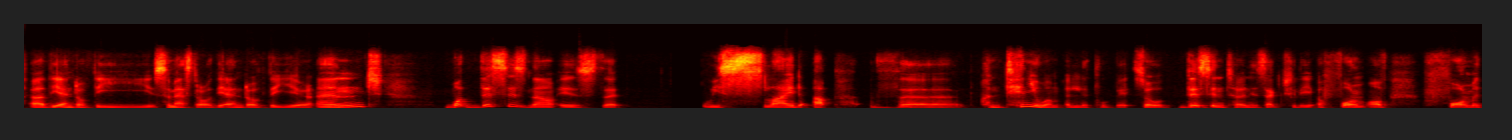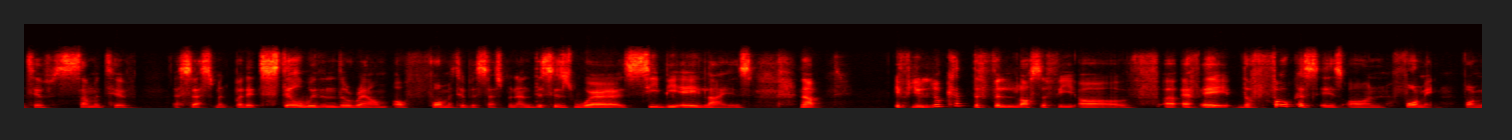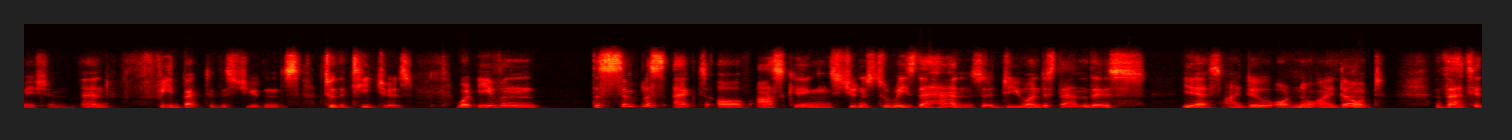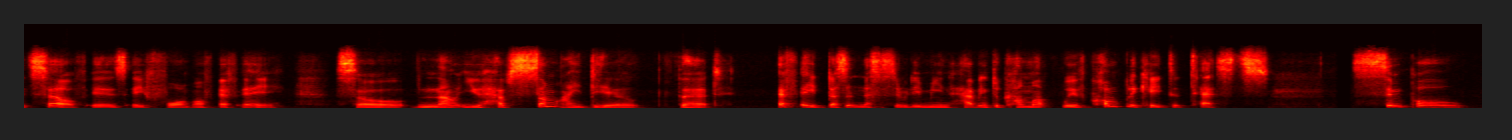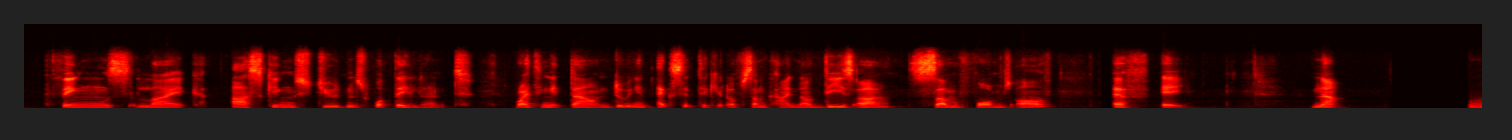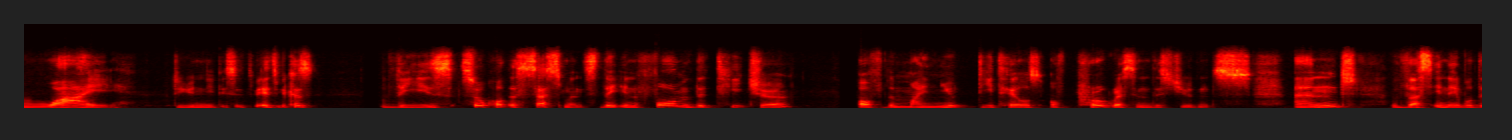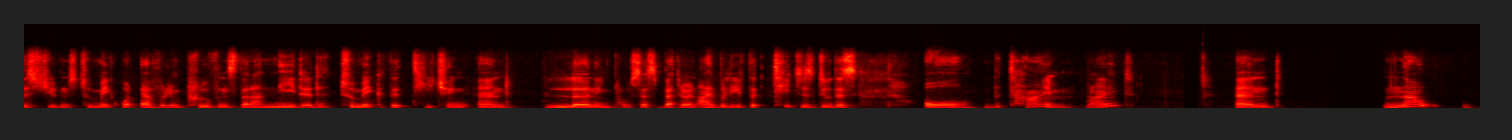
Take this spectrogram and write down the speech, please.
uh, the end of the semester or the end of the year. And what this is now is that we slide up the continuum a little bit. So this in turn is actually a form of formative summative assessment, but it's still within the realm of formative assessment. And this is where CBA lies. Now, if you look at the philosophy of uh, FA, the focus is on forming, formation, and feedback to the students, to the teachers, where even the simplest act of asking students to raise their hands, do you understand this? Yes, I do, or no, I don't. That itself is a form of FA. So now you have some idea that FA doesn't necessarily mean having to come up with complicated tests. Simple things like asking students what they learned, writing it down, doing an exit ticket of some kind. Now, these are some forms of FA. Now, why do you need this? It's because these so-called assessments, they inform the teacher of the minute details of progress in the students and thus enable the students to make whatever improvements that are needed to make the teaching and learning process better. And I believe that teachers do this all the time, right? And now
